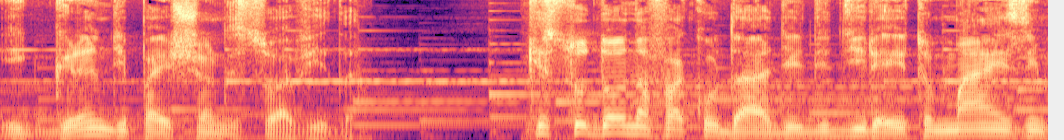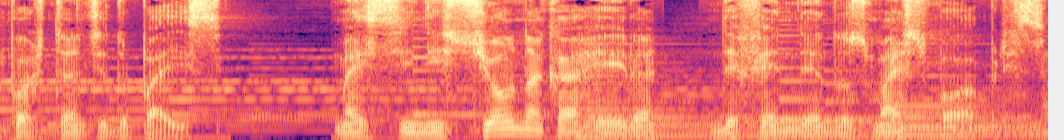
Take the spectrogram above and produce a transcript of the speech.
e grande paixão de sua vida que estudou na faculdade de direito mais importante do país, mas se iniciou na carreira defendendo os mais pobres,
